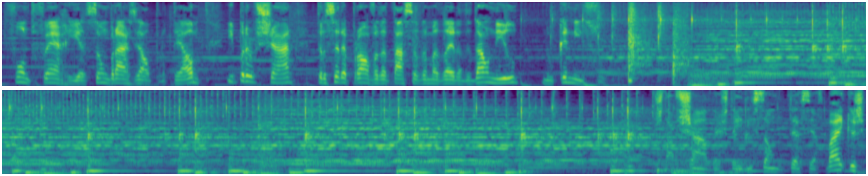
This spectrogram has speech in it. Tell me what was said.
Fonte Férrea, São Brás de Alportel e para fechar, terceira prova da Taça da Madeira de Downhill no Caniço. Edição do TSF Bikes,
